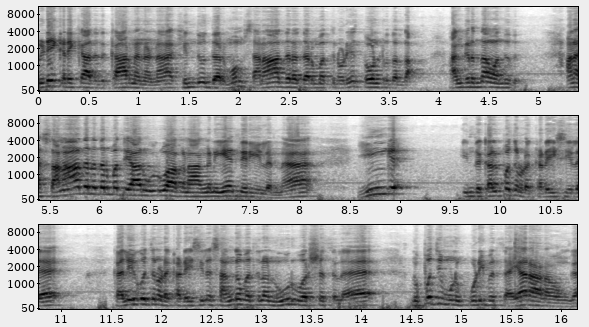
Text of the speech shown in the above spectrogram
விடை கிடைக்காததுக்கு காரணம் என்னன்னா ஹிந்து தர்மம் சனாதன தர்மத்தினுடைய தோன்றுதல் தான். அங்கிருந்து தான் வந்தது. ஆனால் சனாதன தர்மத்தை யார் உருவாக்குனாங்கன்னு ஏன் தெரியலன்னா இங்கே இந்த கல்பத்தோட கடைசியில் கலியுகத்தினோட கடைசியில் சங்கமத்தில் நூறு வருஷத்தில் முப்பத்தி மூணு கோடி பேர் தயாரானவங்க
